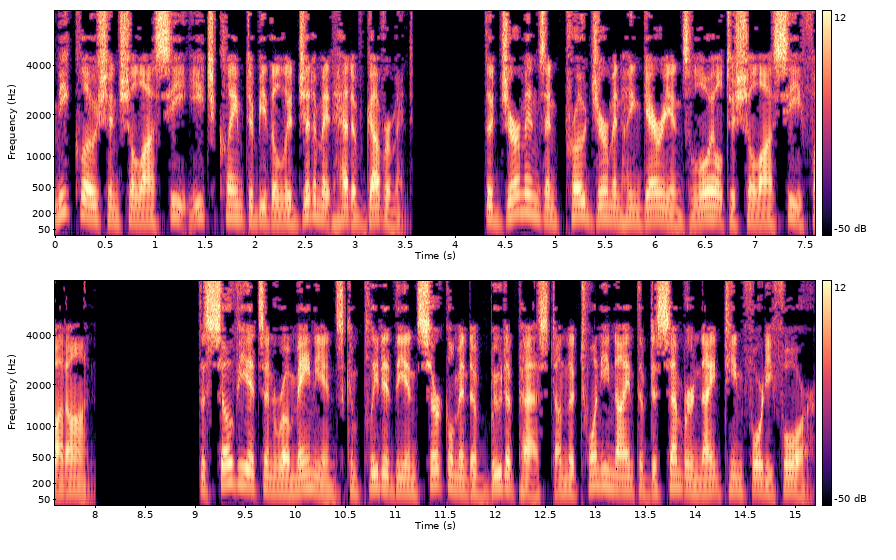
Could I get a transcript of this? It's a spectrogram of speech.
Miklós and Szalasi each claimed to be the legitimate head of government. The Germans and pro-German Hungarians loyal to Szalasi fought on. The Soviets and Romanians completed the encirclement of Budapest on 29 December 1944.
